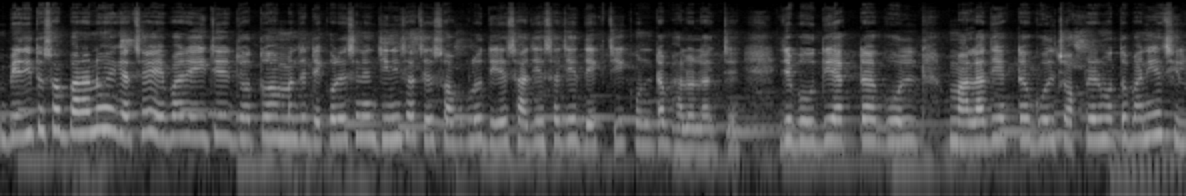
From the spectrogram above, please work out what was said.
বেদি তো সব বানানো হয়ে গেছে। এবার এই যে যত আমাদের ডেকোরেশনের জিনিস আছে, সবগুলো দিয়ে সাজিয়ে সাজিয়ে দেখছি কোনটা ভালো লাগছে। যে বৌদি একটা গোল মালা দিয়ে একটা গোল চক্রের মতো বানিয়েছিল,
